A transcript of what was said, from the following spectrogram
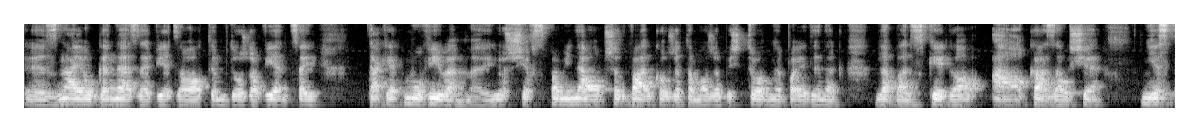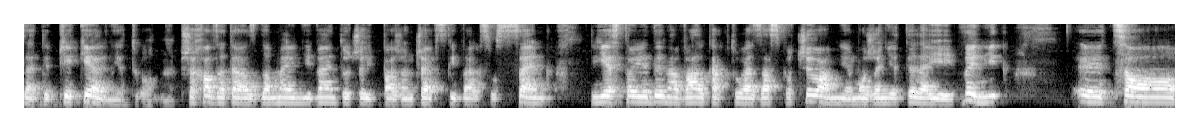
y, znają genezę, wiedzą o tym dużo więcej. Tak jak mówiłem, już się wspominało przed walką, że to może być trudny pojedynek dla Balskiego, a okazał się niestety piekielnie trudny. Przechodzę teraz do main eventu, czyli Parzęczewski versus Sęk. Jest to jedyna walka, która zaskoczyła mnie, może nie tyle jej wynik, y, co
